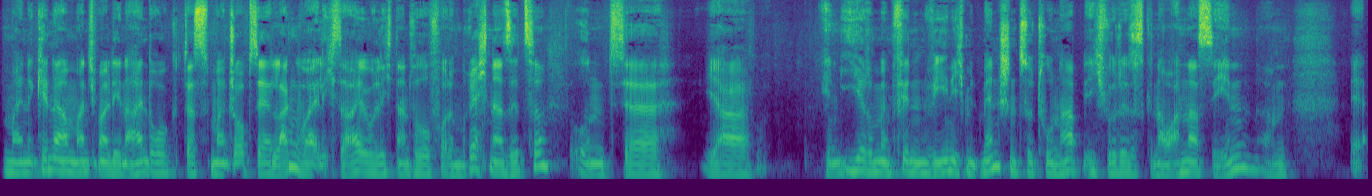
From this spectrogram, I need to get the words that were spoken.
Meine Kinder haben manchmal den Eindruck, dass mein Job sehr langweilig sei, weil ich dann so vor dem Rechner sitze und äh, ja in ihrem Empfinden wenig mit Menschen zu tun habe. Ich würde das genau anders sehen. Ähm,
